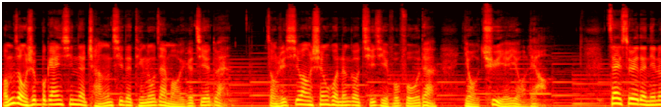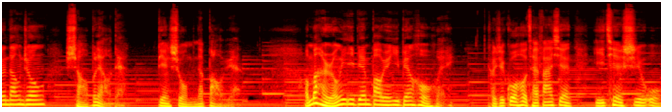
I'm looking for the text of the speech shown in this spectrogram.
我们总是不甘心的长期的停留在某一个阶段，总是希望生活能够起起伏伏的，有趣也有料。在岁月的年轮当中，少不了的便是我们的抱怨。我们很容易一边抱怨一边后悔，可是过后才发现，一切事物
